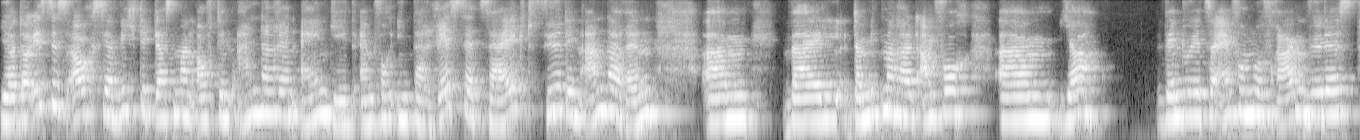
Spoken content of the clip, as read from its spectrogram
Ja, da ist es auch sehr wichtig, dass man auf den anderen eingeht, einfach Interesse zeigt für den anderen, ähm, weil damit man halt einfach, ähm, ja, wenn du jetzt einfach nur fragen würdest,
